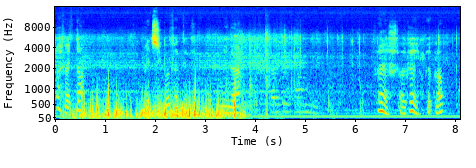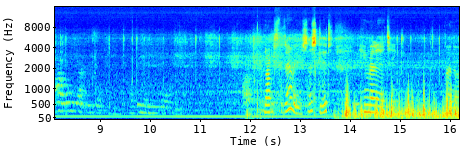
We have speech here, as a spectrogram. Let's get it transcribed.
Perfect, done. It's super effective. I that. Finished, okay, Youngster Darius, that's good. Humiliating. I know.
